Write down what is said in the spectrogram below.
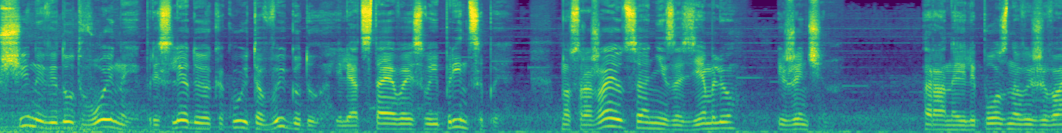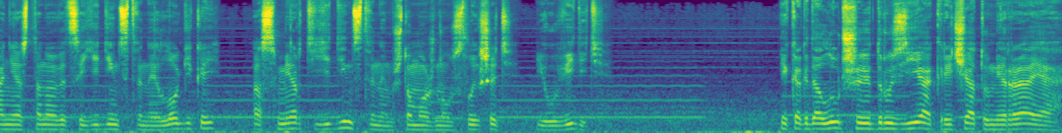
Мужчины ведут войны, преследуя какую-то выгоду или отстаивая свои принципы, но сражаются они за землю и женщин. Рано или поздно выживание становится единственной логикой, а смерть единственным, что можно услышать и увидеть. И когда лучшие друзья кричат умирая,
